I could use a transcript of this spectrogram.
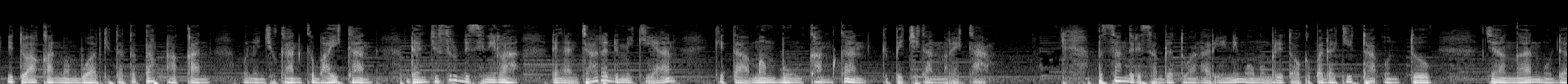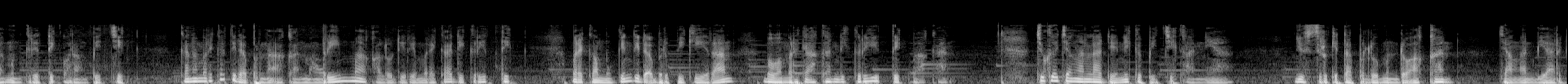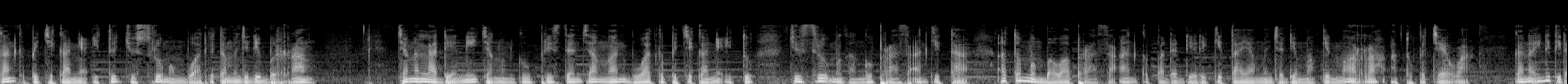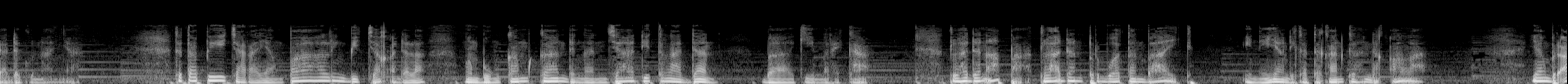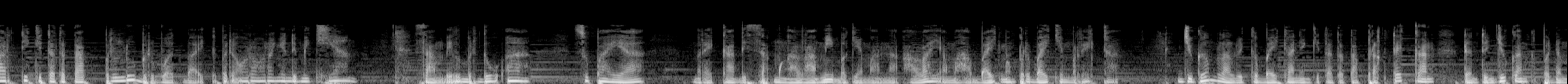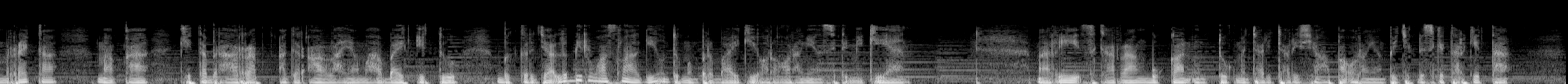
itu akan membuat kita tetap akan menunjukkan kebaikan. Dan justru di sinilah dengan cara demikian kita membungkamkan kepicikan mereka. Pesan dari sabda Tuhan hari ini mau memberitahu kepada kita untuk jangan mudah mengkritik orang picik. Karena mereka tidak pernah akan mau terima kalau diri mereka dikritik. Mereka mungkin tidak berpikiran bahwa mereka akan dikritik bahkan. Juga jangan ladeni kepicikannya. Justru kita perlu mendoakan. Jangan biarkan kepicikannya itu justru membuat kita menjadi berang Jangan ladeni, jangan gubris, dan jangan buat kepicikannya itu justru mengganggu perasaan kita atau membawa perasaan kepada diri kita yang menjadi makin marah atau kecewa. Karena ini tidak ada gunanya. Tetapi cara yang paling bijak adalah membungkamkan dengan jadi teladan bagi mereka. Teladan apa? Teladan perbuatan baik. Ini yang dikatakan kehendak Allah yang berarti kita tetap perlu berbuat baik kepada orang-orang yang demikian, sambil berdoa supaya mereka bisa mengalami bagaimana Allah yang Maha Baik memperbaiki mereka. Juga melalui kebaikan yang kita tetap praktekkan dan tunjukkan kepada mereka, maka kita berharap agar Allah yang Maha Baik itu bekerja lebih luas lagi untuk memperbaiki orang-orang yang sedemikian. Mari sekarang bukan untuk mencari-cari siapa orang yang picik di sekitar kita,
